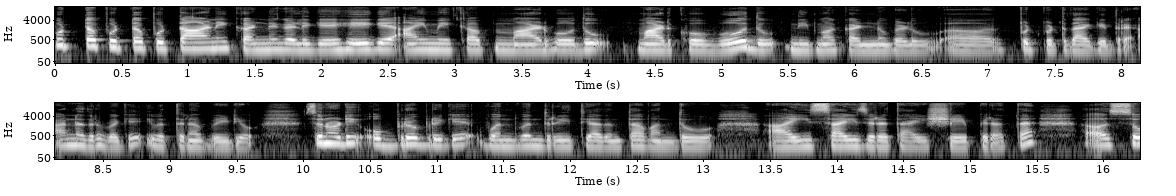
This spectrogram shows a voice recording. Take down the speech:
ಪುಟ್ಟ ಪುಟ್ಟ ಪುಟಾಣಿ ಕಣ್ಣುಗಳಿಗೆ ಹೇಗೆ ಐ ಮೇಕಪ್ ಮಾಡ್ಬೋದು, ಮಾಡ್ಕೋಬೋದು ನಿಮ್ಮ ಕಣ್ಣುಗಳು ಪುಟ್ ಪುಟ್ಟ ಪುಟ್ಟದಾಗಿದ್ದರೆ ಅನ್ನೋದ್ರ ಬಗ್ಗೆ ಇವತ್ತಿನ ವಿಡಿಯೋ. ಸೊ ನೋಡಿ, ಒಬ್ರೊಬ್ರಿಗೆ ಒಂದೊಂದು ರೀತಿಯಾದಂಥ ಒಂದು ಐ ಸೈಜ್ ಇರುತ್ತೆ ಐ ಶೇಪ್ ಇರುತ್ತೆ. ಸೊ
